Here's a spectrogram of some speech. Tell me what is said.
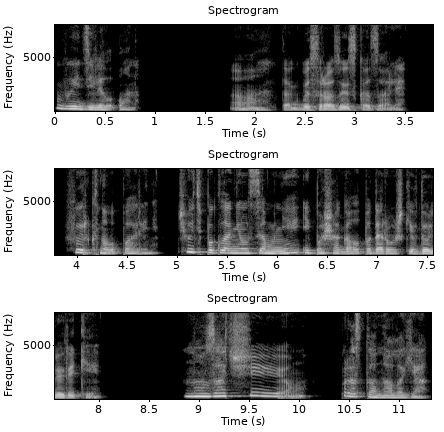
Выделил он. А, так бы сразу и сказали. Фыркнул парень, чуть поклонился мне и пошагал по дорожке вдоль реки. «Ну зачем?» – простонала я.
